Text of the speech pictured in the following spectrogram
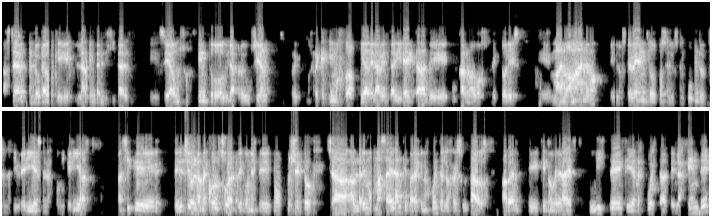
hacer, han logrado que la venta en digital sea un sustento de la producción. Requerimos todavía de la venta directa, de buscar nuevos lectores mano a mano, en los eventos, en los encuentros, en las librerías, en las comiquerías. Así que te deseo la mejor suerte con este nuevo proyecto. Ya hablaremos más adelante para que nos cuentes los resultados, a ver qué, novedades tuviste, qué respuesta de la gente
